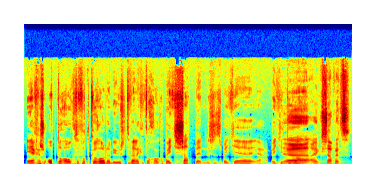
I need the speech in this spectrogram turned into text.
ergens op de hoogte van het coronanieuws. Terwijl ik het toch ook een beetje zat ben. Dus het is een beetje, ja, een beetje Ja, ik snap het.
